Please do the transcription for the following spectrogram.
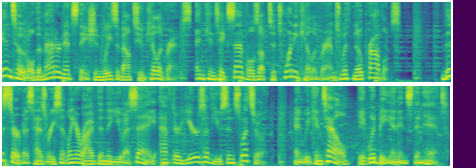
In total, the Matternet station weighs about 2 kilograms and can take samples up to 20 kilograms with no problems. This service has recently arrived in the USA after years of use in Switzerland, and we can tell it would be an instant hit.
